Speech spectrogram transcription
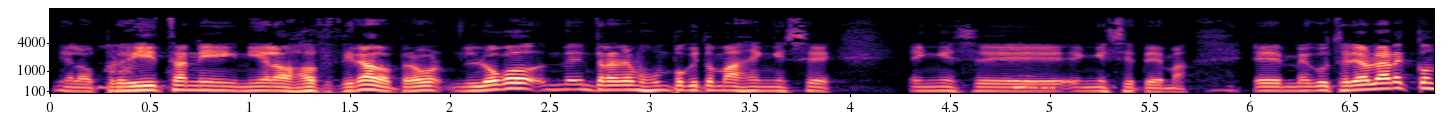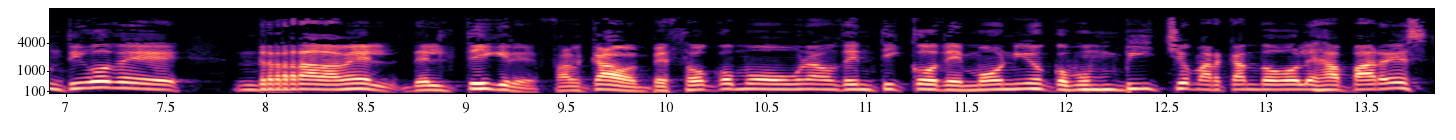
ni a los periodistas ni, ni a los aficionados, pero bueno, luego entraremos un poquito más en ese, en ese, en ese tema. Eh, me gustaría hablar contigo de Radamel, del Tigre, Falcao. Empezó como un auténtico demonio, como un bicho marcando goles a pares,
